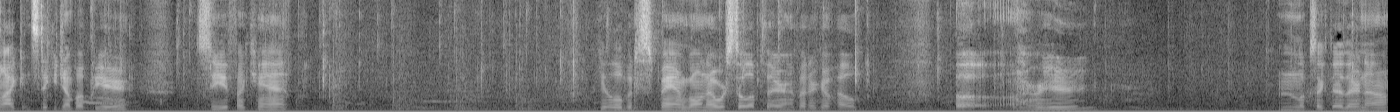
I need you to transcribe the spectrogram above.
I can sticky jump up here. See if I can't Get a little bit of spam going. No, we're still up there. I better go help. Uh, hurry. Mm, looks like they're there now.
